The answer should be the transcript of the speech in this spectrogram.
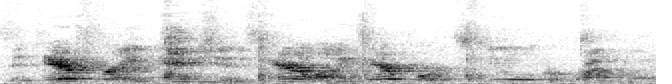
Is it airframe, engines, airlines, airports, fuel, or runways?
